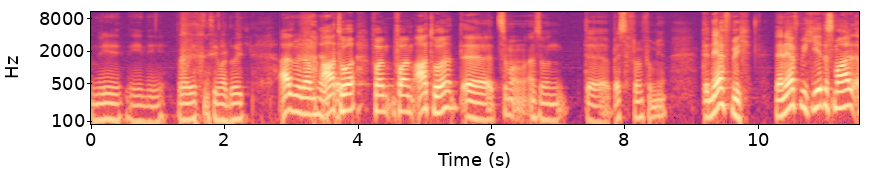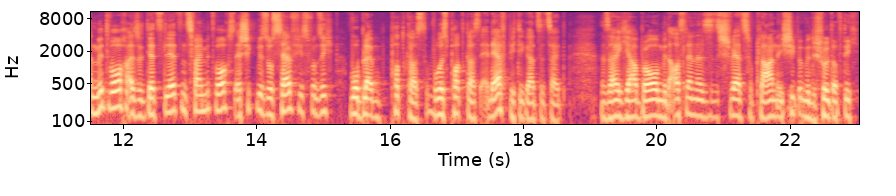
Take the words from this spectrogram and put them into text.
Nee, nee, nee. Bro, jetzt zieh mal durch. Also, meine Damen und Herren. Arthur, vor allem, vor allem Arthur, der Zimmer, also der beste Freund von mir, der nervt mich Der nervt mich jedes Mal am Mittwoch, also jetzt die letzten zwei Mittwochs. Er schickt mir so Selfies von sich. Wo bleibt Podcast? Wo ist Podcast? Er nervt mich die ganze Zeit. Dann sage ich, ja, Bro, mit Ausländern ist es schwer zu planen. Ich schiebe immer die Schuld auf dich.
